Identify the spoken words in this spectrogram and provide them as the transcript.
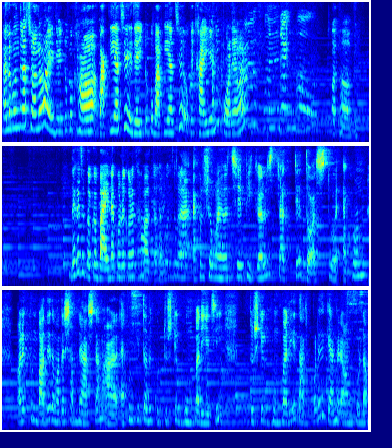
তাহলে বন্ধুরা চলো এই যেটুকু খাওয়া বাকি আছে এই যে এইটুকু বাকি আছে ওকে খাইয়ে নি পরে আবার কথা হবে। দেখেছ তোকে বায়না করে করে খাওয়াতে হয়। বন্ধুরা এখন সময় হচ্ছে বিকাল চারটে দশ। তো এখন অনেকক্ষণ বাদে তোমাদের সামনে আসলাম। আর এখন কিন্তু আমি কুটুসকে ঘুম পাড়িয়েছি। কুট্টুসকে ঘুম পাড়িয়ে তারপরে ক্যামেরা অন করলাম।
